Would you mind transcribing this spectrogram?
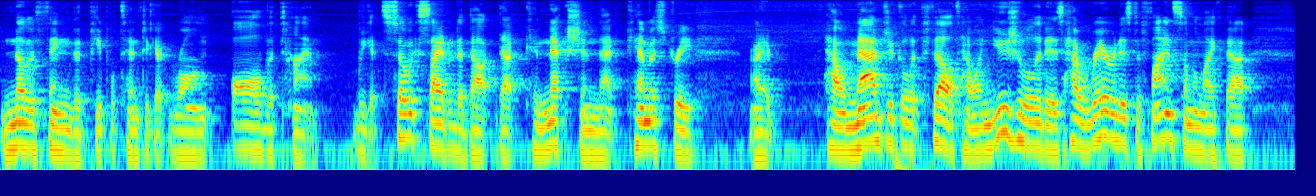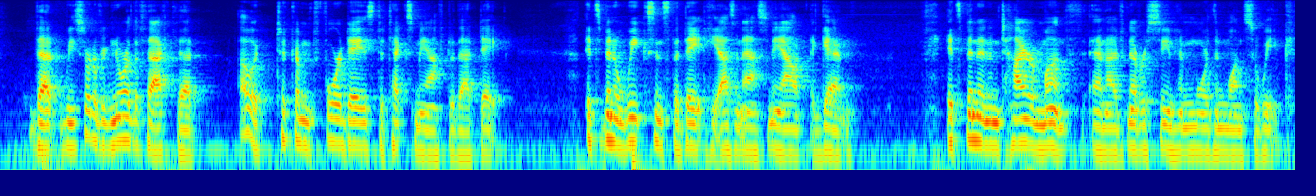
Another thing that people tend to get wrong all the time. We get so excited about that connection, that chemistry, right? How magical it felt, how unusual it is, how rare it is to find someone like that, that we sort of ignore the fact that, oh, it took him four days to text me after that date. It's been a week since the date, he hasn't asked me out again. It's been an entire month and I've never seen him more than once a week.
